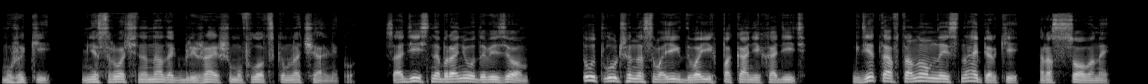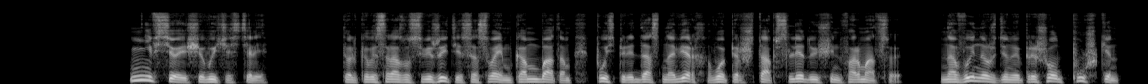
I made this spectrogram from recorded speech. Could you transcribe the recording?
«Мужики, мне срочно надо к ближайшему флотскому начальнику. Садись на броню, довезем. Тут лучше на своих двоих пока не ходить. Где-то автономные снайперки рассованы. Не все еще вычистили. Только вы сразу свяжитесь со своим комбатом, пусть передаст наверх в оперштаб следующую информацию на вынужденную пришел Пушкин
